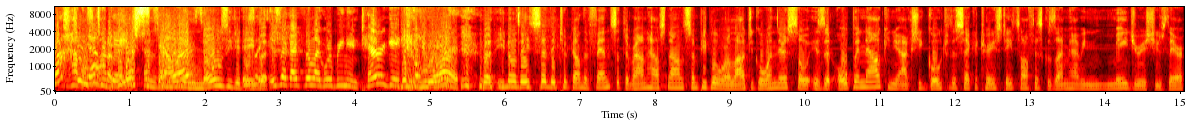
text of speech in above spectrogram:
I have a questions lot of today, questions. I'm really nosy today, It's like, but it's like I feel like we're being interrogated. over you are. But you know, they said they took down the fence at the roundhouse now, and some people were allowed to go in there. So is it open now? Can you actually go to the Secretary of State's office? Because I'm having major issues there,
